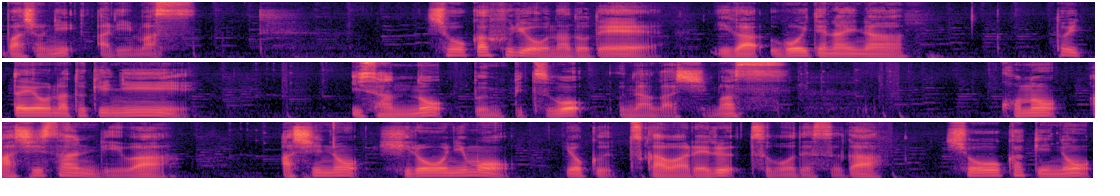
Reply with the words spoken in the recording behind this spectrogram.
場所にあります。消化不良などで胃が動いてないなといったような時に胃酸の分泌を促します。この足三里は足の疲労にもよく使われるツボですが消化器の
